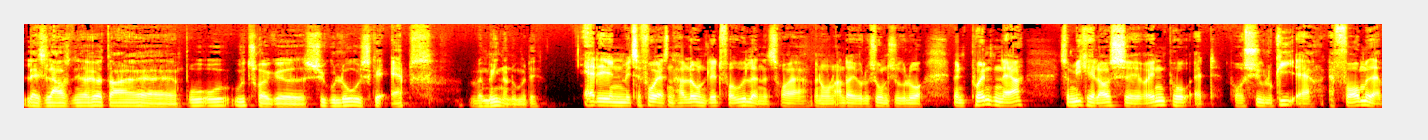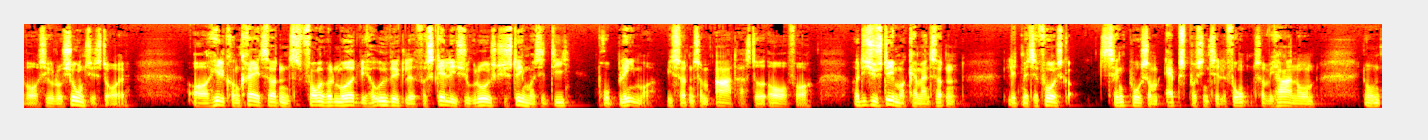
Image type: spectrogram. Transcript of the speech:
Lasse Larsen, jeg har hørt dig uh, bruge udtrykket psykologiske apps. Hvad mener du med det? Ja, det er en metafor, jeg sådan har lånt lidt fra udlandet, tror jeg, med nogle andre evolutionspsykologer. Men pointen er, som Michael også uh, var inde på, at vores psykologi er, er formet af vores evolutionshistorie. Og helt konkret så er den formet på den måde, at vi har udviklet forskellige psykologiske systemer til de problemer, vi sådan som art har stået overfor. Og de systemer kan man sådan lidt metaforisk tænke på som apps på sin telefon. Så vi har nogle, nogle,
